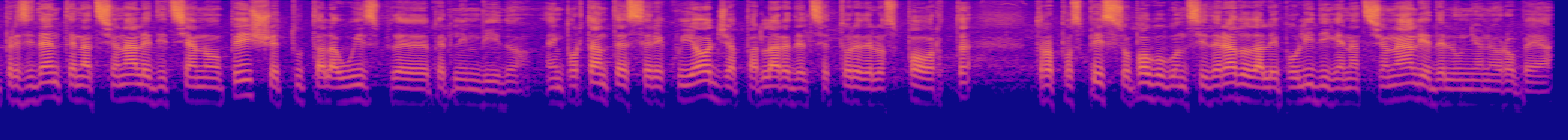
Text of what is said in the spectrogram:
il Presidente nazionale Tiziano Pesce e tutta la WISP eh, per l'invito. È importante essere qui oggi a parlare del settore dello sport, troppo spesso poco considerato dalle politiche nazionali e dell'Unione Europea.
